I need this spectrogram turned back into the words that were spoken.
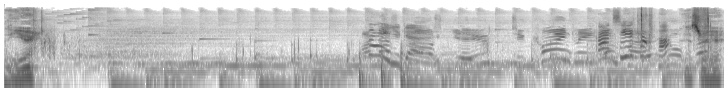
Is it here? There you go. You to kindly Fancy a open cuppa? It's right here.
